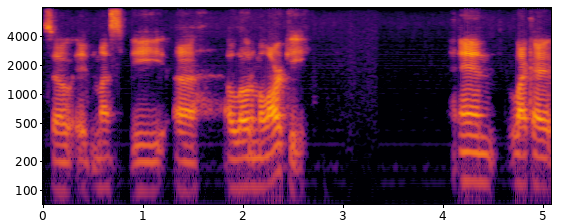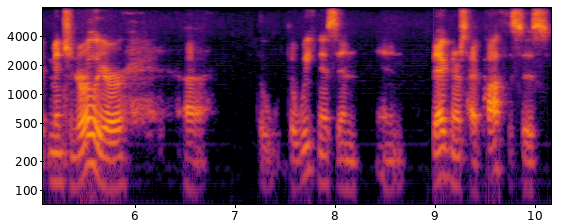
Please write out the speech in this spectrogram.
so it must be a load of malarkey. And like I mentioned earlier, uh, the, the weakness in, in Wegener's hypothesis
